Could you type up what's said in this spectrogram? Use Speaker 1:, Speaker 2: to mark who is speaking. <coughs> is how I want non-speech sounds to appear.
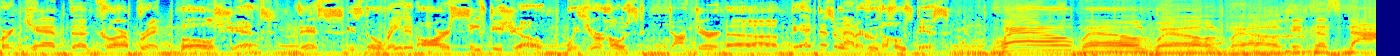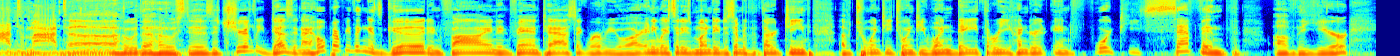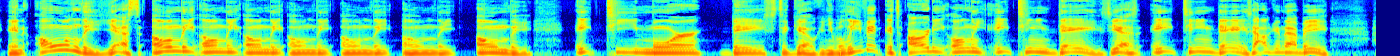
Speaker 1: Forget the corporate bullshit. This is the Rated R Safety Show with your host, Dr. Uh, it doesn't matter who the host is.
Speaker 2: Well, well, well, well. It does not matter who the host is. It surely doesn't. I hope everything is good and fine and fantastic wherever you are. Anyways, today's Monday, December the 13th of 2021, day 347th of the year. And only, yes, only, only, only, only, only, only, only 18 more days to go. Can you believe it? It's already only 18 days. Yes, 18 days. How can that be?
